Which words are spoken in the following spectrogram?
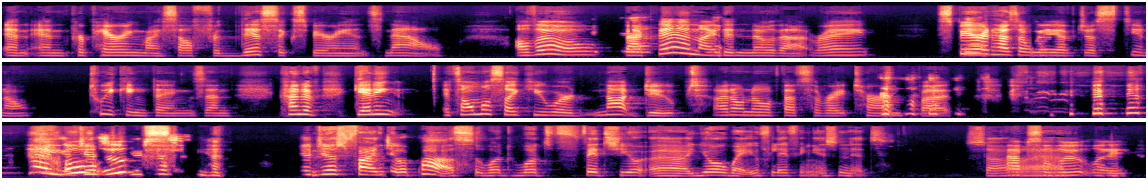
and and preparing myself for this experience now. Although back then I didn't know that, right? Spirit has a way of just you know tweaking things and kind of getting it's almost like you were not duped. I don't know if that's the right term, but you oh, just, oops. You just, you just, find your path, what what fits your uh, your way of living, isn't it? So uh, absolutely. Uh,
